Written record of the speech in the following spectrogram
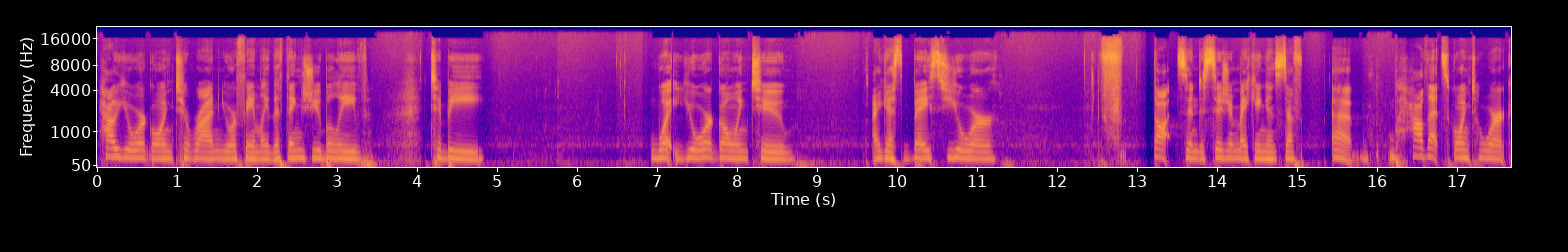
how you're going to run your family, the things you believe to be what you're going to, I guess, base your thoughts and decision making and stuff uh, how that's going to work.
